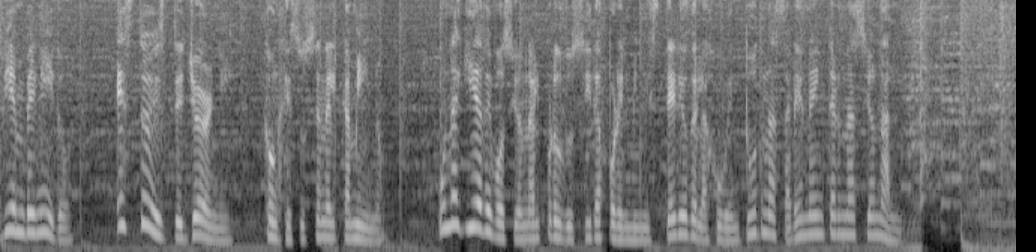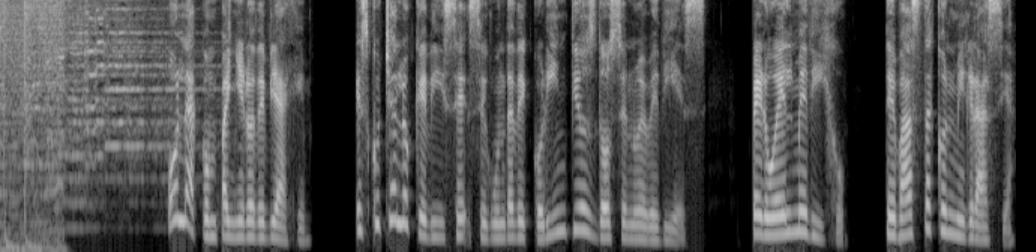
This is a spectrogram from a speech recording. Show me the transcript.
Bienvenido. Esto es The Journey, con Jesús en el Camino, una guía devocional producida por el Ministerio de la Juventud Nazarena Internacional. Hola, compañero de viaje. Escucha lo que dice 2 de Corintios 12, 9, 10. Pero él me dijo, Te basta con mi gracia,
